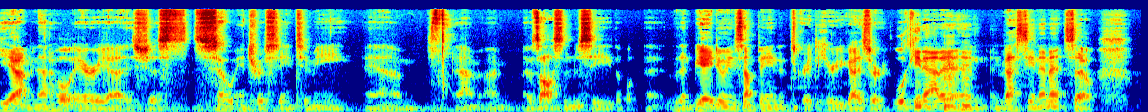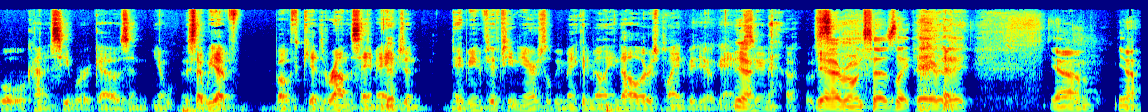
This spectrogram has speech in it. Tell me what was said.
Yeah, I mean that whole area is just so interesting to me. Um, I'm, I'm, it was awesome to see the, uh, the, NBA doing something. It's great to hear you guys are looking at it mm-hmm. and investing in it. So we'll, we'll kind of see where it goes. And you know, like I said we have both kids around the same age, yeah. and maybe in 15 years we'll be making a million dollars playing video games. Yeah, yeah. Everyone says like, hey, are they? um, you know,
